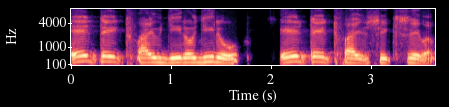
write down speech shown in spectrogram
eight eight five zero zero eight eight five six seven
